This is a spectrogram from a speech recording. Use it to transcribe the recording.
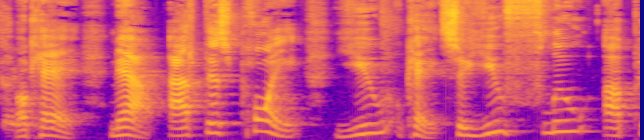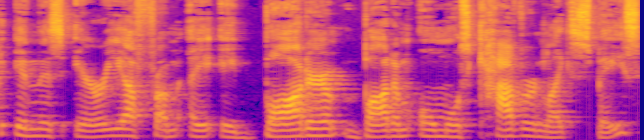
So- Okay. Now, at this point, you, okay, so you flew up in this area from a, a bottom, bottom almost cavern like space.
